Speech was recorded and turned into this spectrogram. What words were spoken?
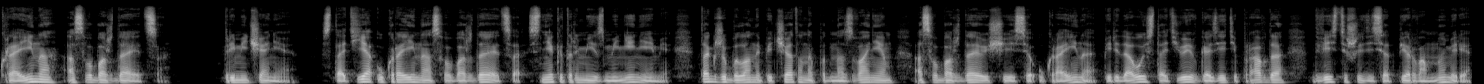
Украина освобождается. Примечание: Статья Украина освобождается с некоторыми изменениями также была напечатана под названием Освобождающаяся Украина передовой статьёй в газете Правда 261 номере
